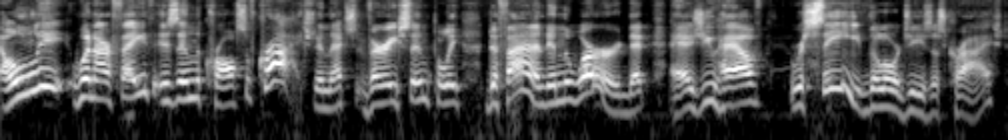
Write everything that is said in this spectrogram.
Only when our faith is in the cross of Christ. And that's very simply defined in the Word that as you have received the Lord Jesus Christ,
